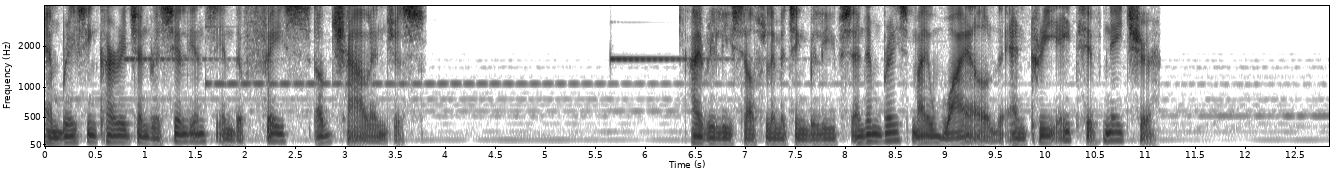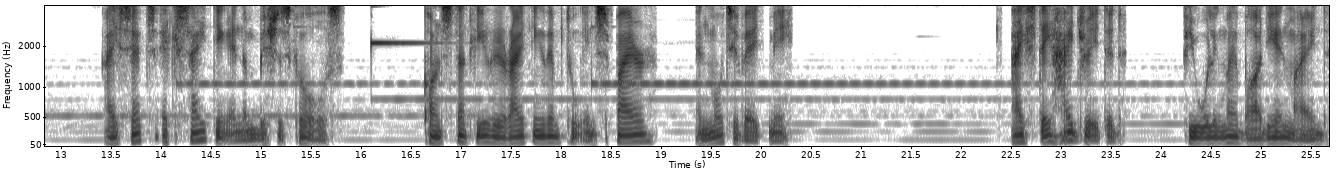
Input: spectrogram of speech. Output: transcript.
embracing courage and resilience in the face of challenges. I release self limiting beliefs and embrace my wild and creative nature. I set exciting and ambitious goals, constantly rewriting them to inspire and motivate me. I stay hydrated, fueling my body and mind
